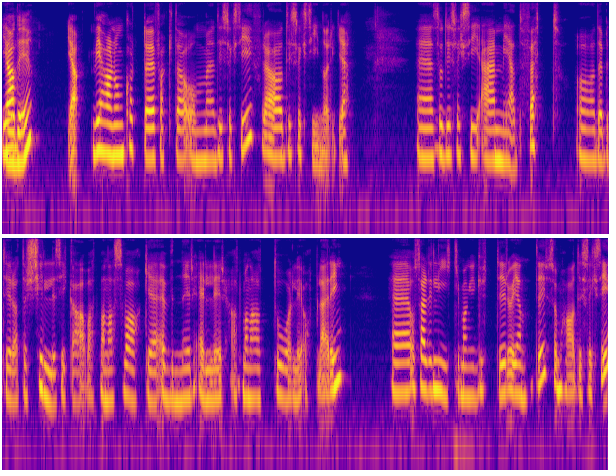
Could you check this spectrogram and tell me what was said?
Ja. hva det er? ja. Vi har noen korte fakta om eh, dysleksi fra Dysleksi Norge. Eh, Så dysleksi er medfødt, og det betyr at det skyldes ikke av at man har svake evner eller at man har hatt dårlig opplæring. Eh, Og så er det like mange gutter og jenter som har dysleksi,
